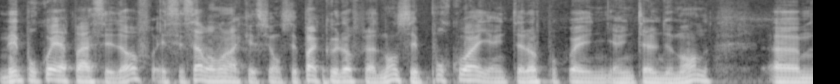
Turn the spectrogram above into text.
Mais pourquoi il n'y a pas assez d'offres? Et c'est ça vraiment la question. C'est pas que l'offre et la demande, c'est pourquoi il y a une telle offre, pourquoi il y a une telle demande. Euh,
